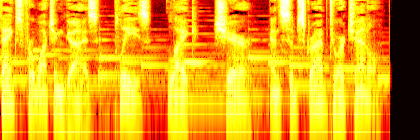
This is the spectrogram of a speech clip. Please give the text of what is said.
Thanks for watching guys, please, like, share, and subscribe to our channel.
